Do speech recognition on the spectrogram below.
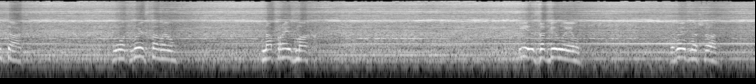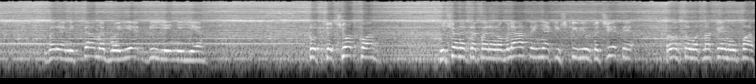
І так, от виставив на призмах і забілив. Видно, що бере місцями, бо є бієніє. Тут все чітко, нічого не треба переробляти, ніяких шківів точити. Просто от накинув пас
